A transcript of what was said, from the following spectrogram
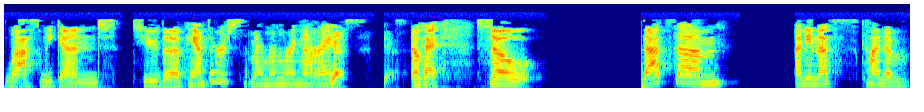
last weekend to the Panthers. Am I remembering that right? Yes. Yes. Okay. So that's um I mean that's kind of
